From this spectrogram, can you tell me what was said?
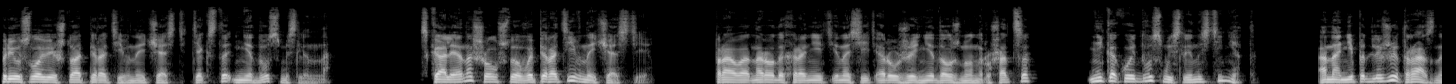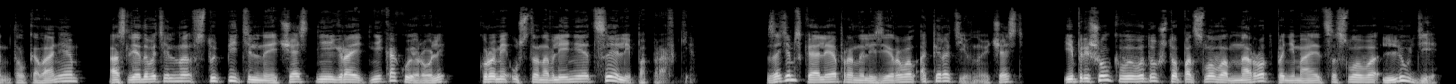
при условии, что оперативная часть текста недвусмысленна. Скалия нашел, что в оперативной части право народа хранить и носить оружие не должно нарушаться, никакой двусмысленности нет. Она не подлежит разным толкованиям, а, следовательно, вступительная часть не играет никакой роли, кроме установления цели поправки. Затем Скалия проанализировал оперативную часть и пришел к выводу, что под словом «народ» понимается слово «люди»,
